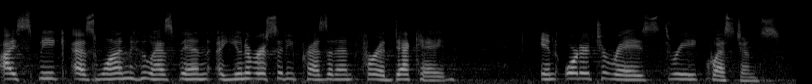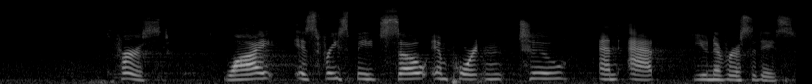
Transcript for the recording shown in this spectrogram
I speak as one who has been a university president for a decade in order to raise three questions. First, why is free speech so important to and at universities?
